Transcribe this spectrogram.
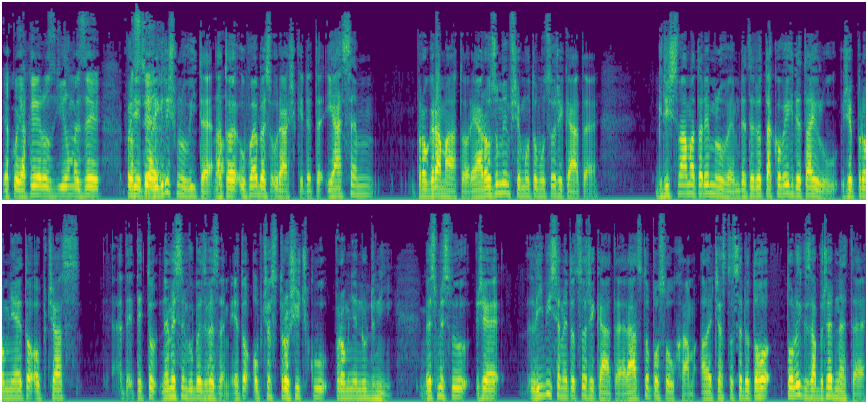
Jako jaký je rozdíl mezi Podívejte, prostě... vy když mluvíte, No. a to je úplně bez urážky, jdete, já jsem programátor, já rozumím všemu tomu, co říkáte. Když s váma tady mluvím, jdete do takových detailů, že pro mě je to občas, teď to nemyslím vůbec ve zlém, je to občas trošičku pro mě nudný. Ve smyslu, že líbí se mi to, co říkáte, rád to poslouchám, ale často se do toho tolik zabřednete,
